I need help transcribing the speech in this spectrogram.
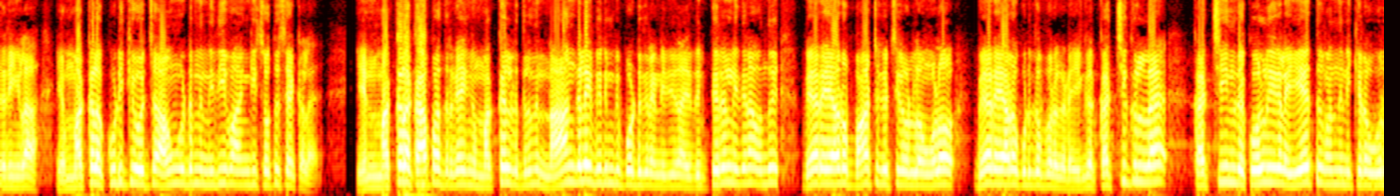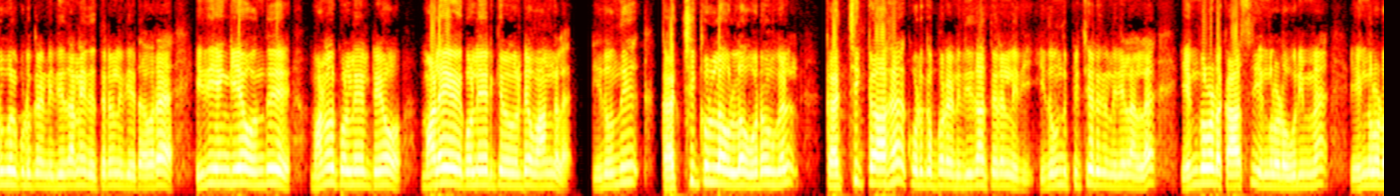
சரிங்களா? என் மக்களை குடிக்க வச்சு அவங்ககிட்ட இருந்து நிதி வாங்கி சொத்து சேர்க்கலை. என் மக்களை காப்பாத்துறதுக்காக எங்கள் மக்களிடத்துலேருந்து நாங்களே விரும்பி போட்டுக்கிற நிதி தான். இது திருநிதினா வந்து வேறு யாரோ மாற்று கட்சியில் உள்ளவங்களோ வேறு யாரோ கொடுக்க போகிற கிடையாது. எங்கள் கட்சிக்குள்ளே கட்சியினுடைய கொள்கைகளை ஏற்று வந்து நிற்கிற உருவல் கொடுக்குற நிதி தானே இது திருநிதியை தவிர இது எங்கேயோ வந்து மணல் கொள்ளையிட்டையோ மலையை கொள்ளையடிக்கிறவங்கள்ட்டயோ வாங்கலை. இது வந்து கட்சிக்குள்ளே உள்ள உறவுகள் கட்சிக்காக கொடுக்க போகிற நிதி தான் திறன்நிதி இது வந்து பிச்சை எடுக்கிற நிதியெல்லாம் இல்லை. எங்களோட காசு எங்களோட உரிமை எங்களோட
